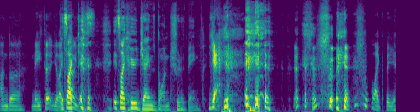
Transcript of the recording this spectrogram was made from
underneath it. You're like, it's like oh, yes. it's like who James Bond should have been. yeah, yeah. like the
